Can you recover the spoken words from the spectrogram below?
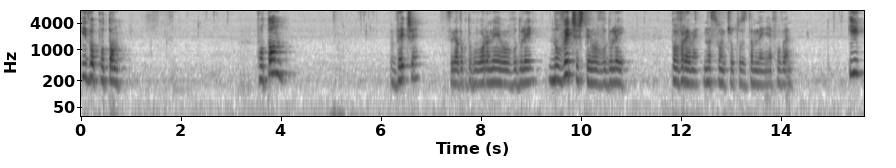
идва Плутон. Плутон вече, сега докато говоря не е във Водолей, но вече ще е във Водолей по време на слънчевото затъмнение в Овен. И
